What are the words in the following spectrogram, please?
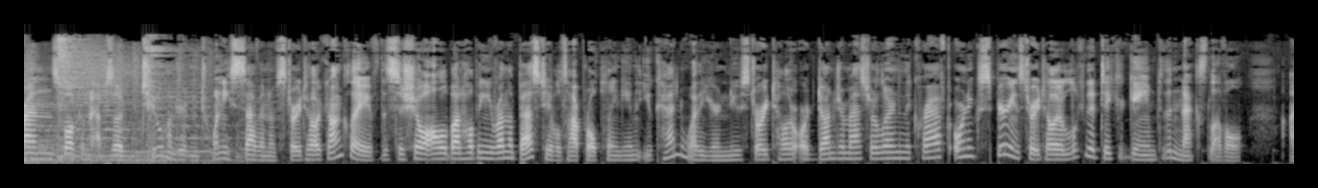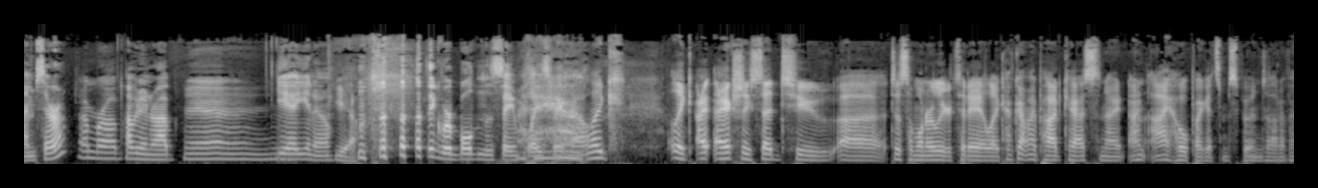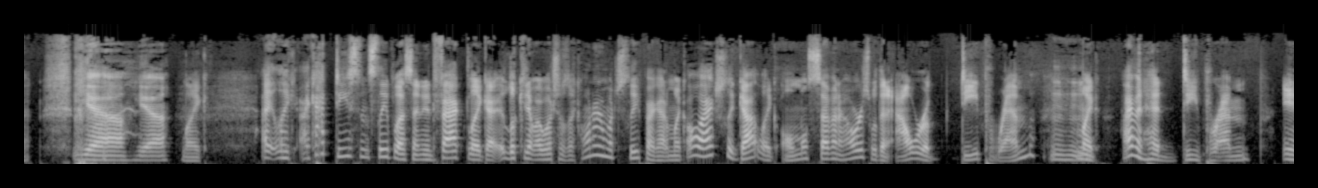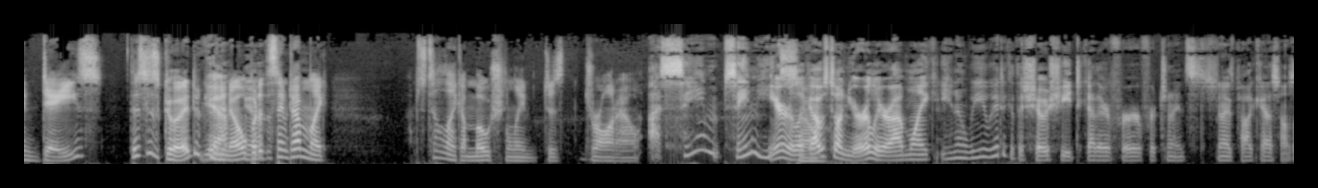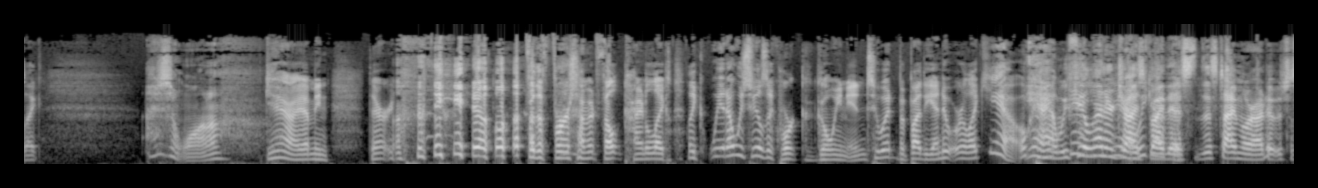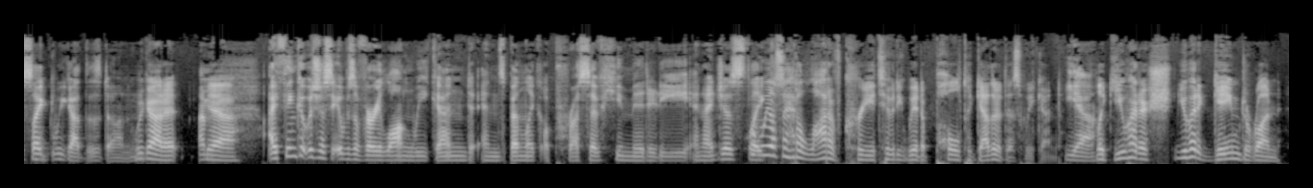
friends. Welcome to episode 227 of Storyteller Conclave. This is a show all about helping you run the best tabletop role playing game that you can, whether you're a new storyteller or dungeon master learning the craft, or an experienced storyteller looking to take your game to the next level. I'm Sarah. I'm Rob. How we doing, Rob? Yeah. Yeah, you know. Yeah. I think we're both in the same place right now. Like, like I, I actually said to uh to someone earlier today, like I've got my podcast tonight, and I hope I get some spoons out of it. yeah, yeah. Like, I like I got decent sleep last night. In fact, like I, looking at my watch, I was like, I wonder how much sleep I got. I'm like, oh, I actually got like almost seven hours with an hour of deep REM. Mm-hmm. I'm like, I haven't had deep REM in days. This is good, Yeah, you know. But at the same time, I'm like, I'm still like emotionally just drawn out. Uh, same, same here. Like I was telling you earlier, I'm like, you know, we, we had to get the show sheet together for for tonight's tonight's podcast. And I was like, I just don't wanna. Yeah, I mean, there you know? for the first time it felt kind of like like it always feels like work going into it, but by the end of it, we're like, yeah, okay, yeah, we feel yeah, yeah, energized by got this. this. time around, it was just like we got this done. We got it. I'm- yeah, I think it was just it was a very long weekend, and it's been like oppressive humidity, and I just Well, like we also had a lot of creativity we had to pull together this weekend. yeah, Like you had a sh- you had a game to run,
